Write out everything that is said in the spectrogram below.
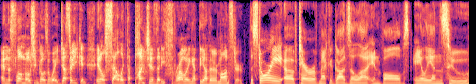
and the slow motion goes away just so you can it'll sell like the punches that he's throwing at the other monster. The story of Terror of Mechagodzilla involves aliens who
